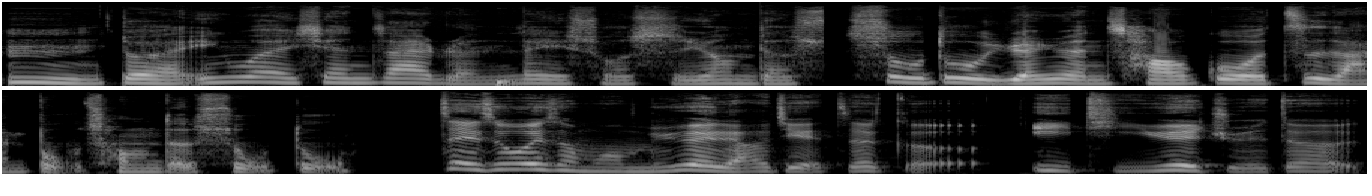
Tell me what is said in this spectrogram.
嗯，对，因为现在人类所使用的速度远远超过自然补充的速度。这也是为什么我们越了解这个议题，越觉得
